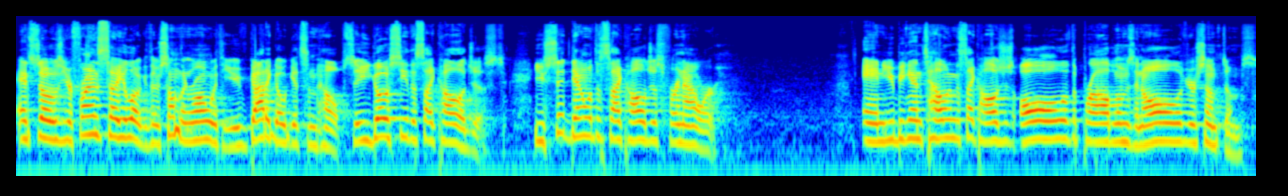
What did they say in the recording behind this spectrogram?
And so your friends tell you, look, there's something wrong with you, you've got to go get some help. So you go see the psychologist. You sit down with the psychologist for an hour. And you begin telling the psychologist all of the problems and all of your symptoms.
